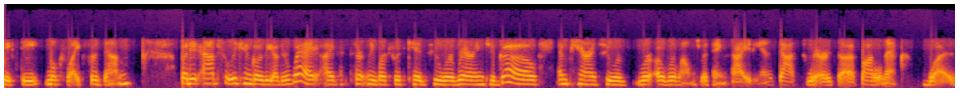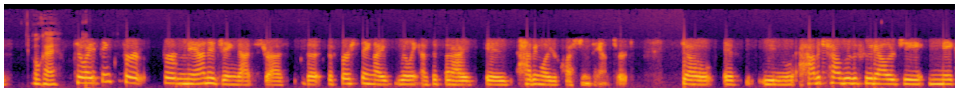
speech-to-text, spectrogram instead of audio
safety looks like for them but it absolutely can go the other way. I've certainly worked with kids who were raring to go and parents who were, were overwhelmed with anxiety, and that's where the bottleneck was. okay So I think for for managing that stress, the, the first thing I really emphasize is having all your questions answered. So if you have a child with a food allergy, make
